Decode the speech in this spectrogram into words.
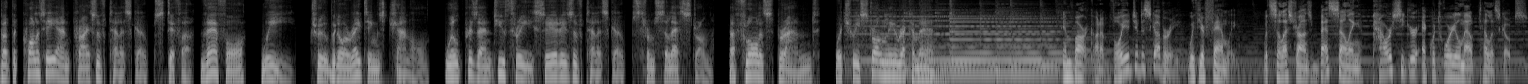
But the quality and price of telescopes differ. Therefore, we, Troubadour Ratings channel, will present you three series of telescopes from Celestron, a flawless brand, which we strongly recommend. Embark on a voyage of discovery with your family with Celestron's best selling PowerSeeker Equatorial Mount telescopes.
